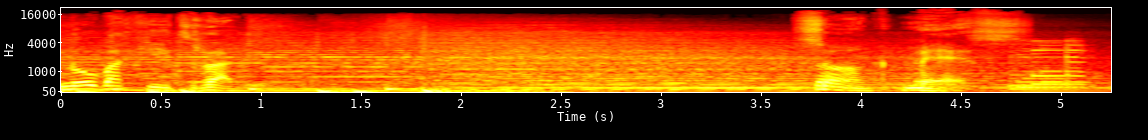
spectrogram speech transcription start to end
Nova Hits Radio. Song Mess.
